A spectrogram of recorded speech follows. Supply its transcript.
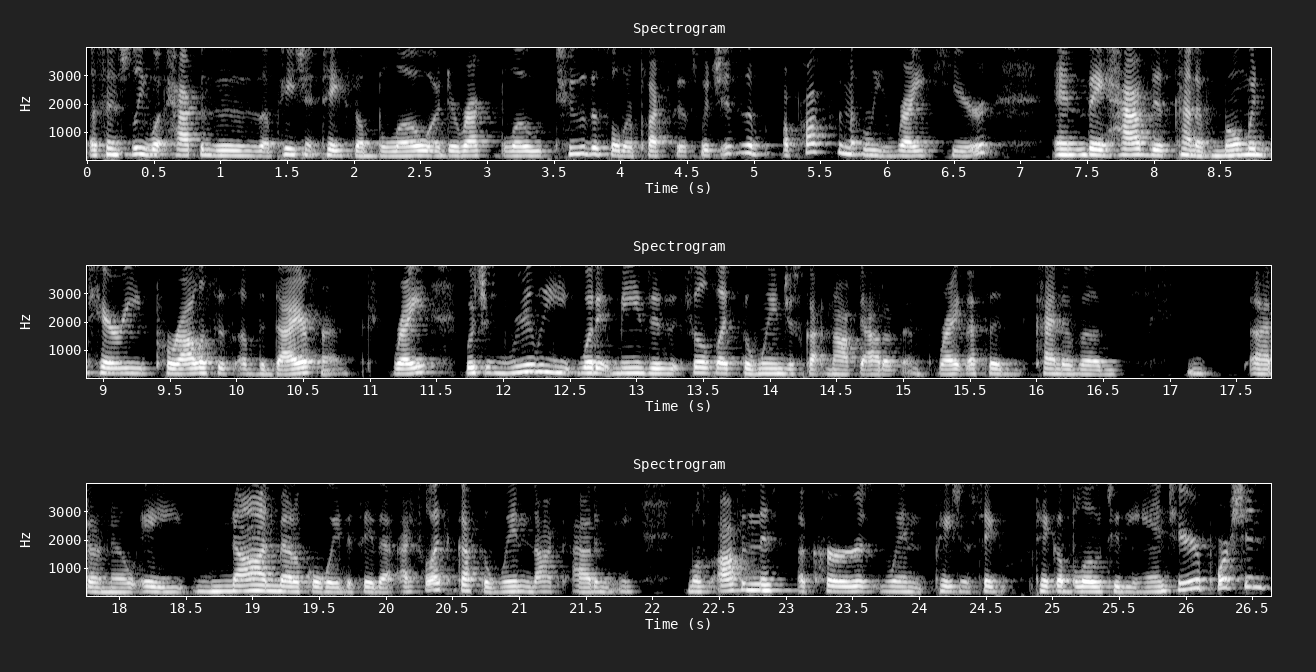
Essentially, what happens is a patient takes a blow, a direct blow to the solar plexus, which is approximately right here. And they have this kind of momentary paralysis of the diaphragm, right? Which really what it means is it feels like the wind just got knocked out of them, right? That's a kind of a I don't know, a non medical way to say that. I feel like I got the wind knocked out of me. Most often, this occurs when patients take take a blow to the anterior portion,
